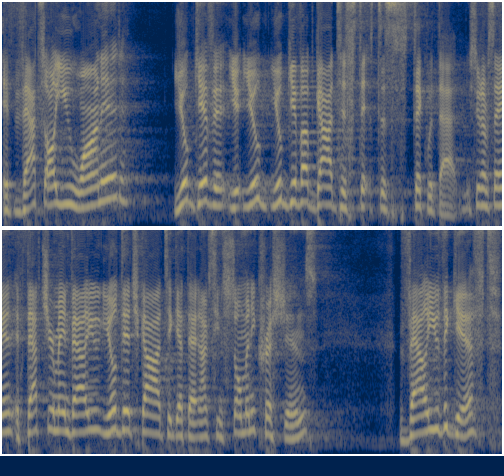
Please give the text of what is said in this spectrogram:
if that's all you wanted, you'll give it, you, will you'll give up God to, st- to stick with that. You see what I'm saying? If that's your main value, you'll ditch God to get that. And I've seen so many Christians value the gift,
